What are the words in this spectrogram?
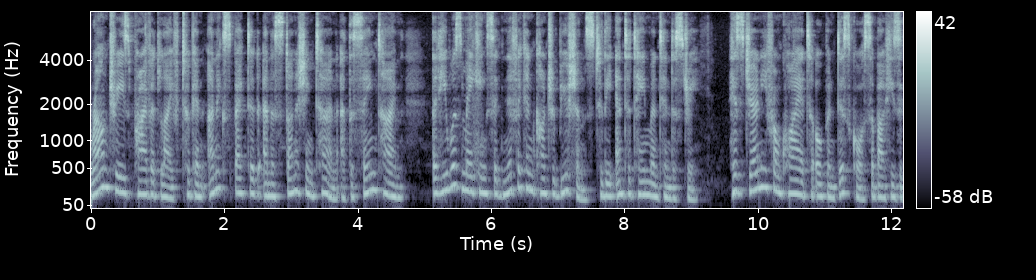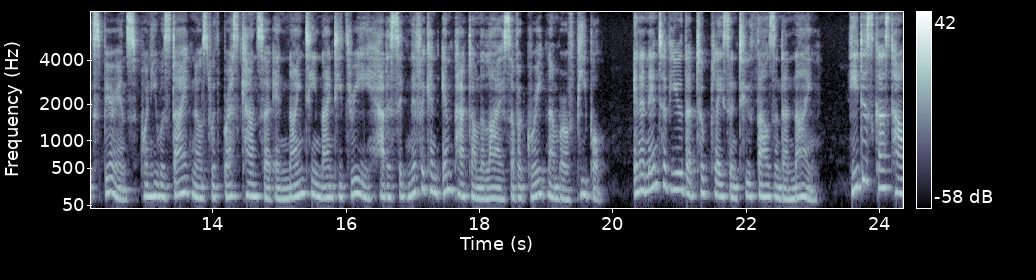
Roundtree's private life took an unexpected and astonishing turn at the same time that he was making significant contributions to the entertainment industry. His journey from quiet to open discourse about his experience when he was diagnosed with breast cancer in 1993 had a significant impact on the lives of a great number of people. In an interview that took place in 2009, he discussed how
